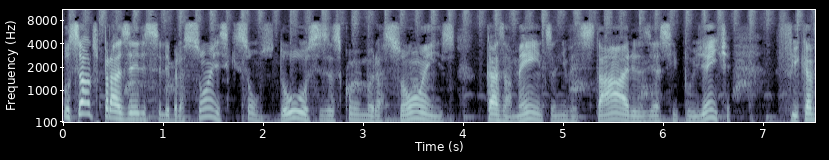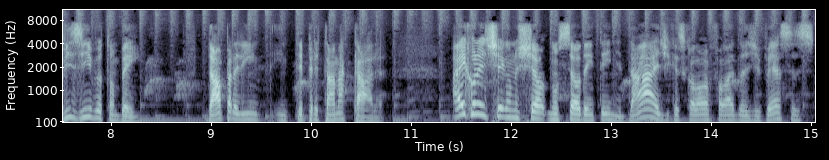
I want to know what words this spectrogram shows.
O céu dos prazeres e celebrações, que são os doces, as comemorações, casamentos, aniversários e assim por diante, fica visível também. Dá para interpretar na cara. Aí quando a gente chega no céu, no céu da eternidade, que a escola vai falar das diversas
